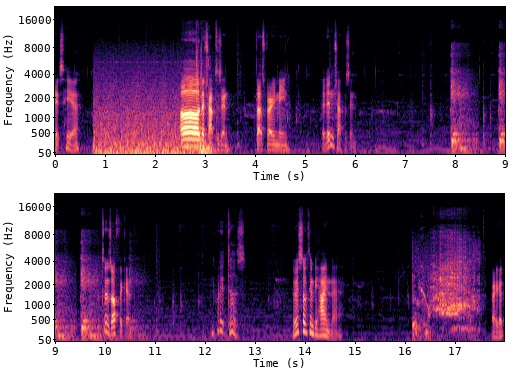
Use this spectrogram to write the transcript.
it's here. Oh, they trapped us in. That's very mean. They didn't trap us in. It turns off again. what it does. There is something behind there. Very good.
